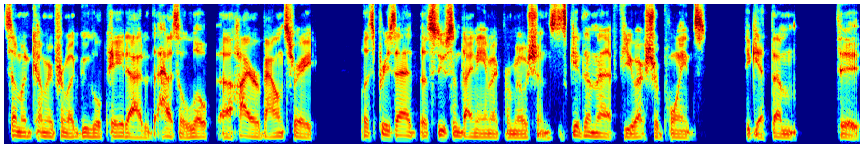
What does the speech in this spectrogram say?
someone coming from a Google paid ad that has a low, a higher bounce rate. Let's present, let's do some dynamic promotions. Let's give them that few extra points to get them to,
